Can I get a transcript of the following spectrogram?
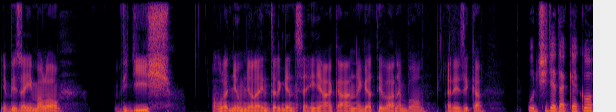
Mě by zajímalo, vidíš ohledně umělé inteligence i nějaká negativa nebo rizika? Určitě tak, jako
